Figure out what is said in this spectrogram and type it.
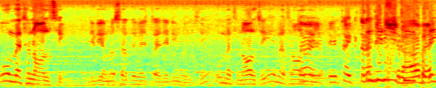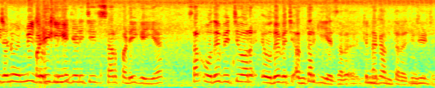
ਉਹ ਮੈਥਨੋਲ ਸੀ। ਜਿਹੜੀ ਅੰਮ੍ਰਿਤਸਰ ਦੇ ਵਿੱਚ ਟ੍ਰੈਜੇਡੀ ਹੋਈ ਸੀ ਉਹ ਮੈਥਨੋਲ ਸੀ ਇਹ ਮੈਥਨੋਲ ਤਾਂ ਇਹ ਤਾਂ ਇੱਕ ਤਰ੍ਹਾਂ ਦੀ ਸ਼ਰਾਬ ਹੈ ਜਿਹਨੂੰ ਗਈ ਹੈ ਇਮੀਡੀਏਟਲੀ ਜਿਹੜੀ ਚੀਜ਼ ਸਰ ਫੜੀ ਗਈ ਹੈ। ਸਰ ਉਹਦੇ ਵਿੱਚ ਔਰ ਉਹਦੇ ਵਿੱਚ ਅੰਤਰ ਕੀ ਹੈ ਸਰ? ਕਿੰਨਾ ਕੁ ਅੰਤਰ ਹੈ ਜੀ? ਜੀ ਜੀ।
